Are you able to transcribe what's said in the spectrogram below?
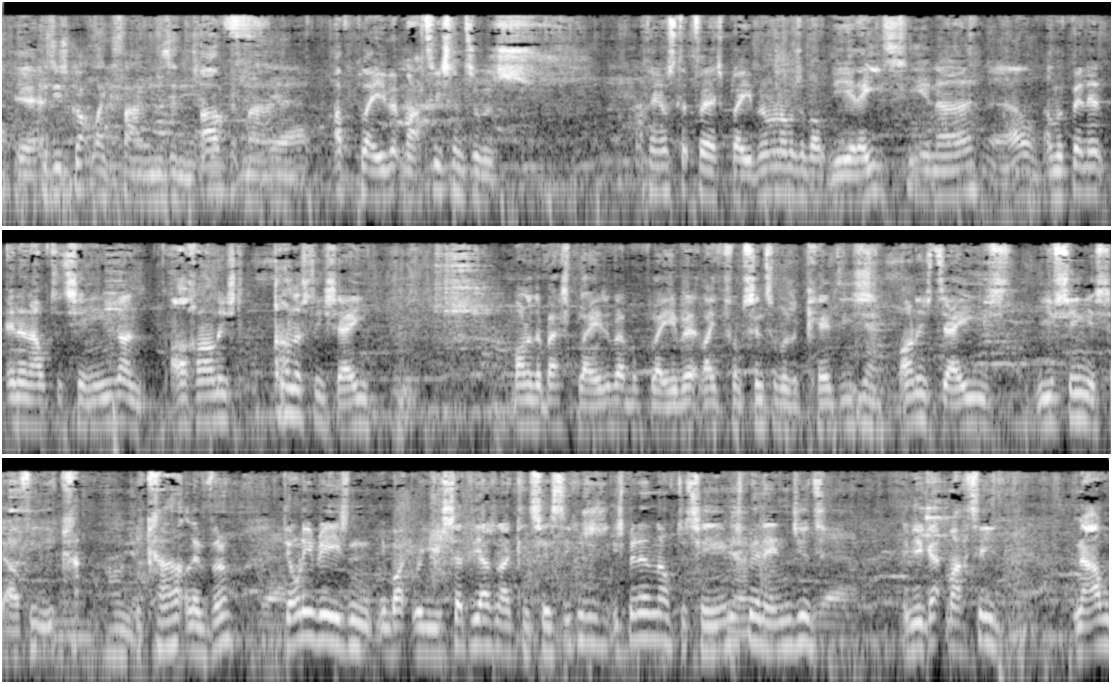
because Yeah. he's got like fans and he's I've- man yeah. I've played with Matty since I was. I think I was the first played with him when I was about year eight, year nine. Well. And we've been in, in and out of teams, and I can honest, honestly say, one of the best players I've ever played with. Like from since I was a kid, he's Yeah. on his days. You've seen yourself. You can't, Oh, yeah. you can't live with him. Yeah. The only reason you, might- you said he hasn't had consistency because he's, he's been in and out of teams. Yeah. He's been injured. Yeah. If you get Matty, now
